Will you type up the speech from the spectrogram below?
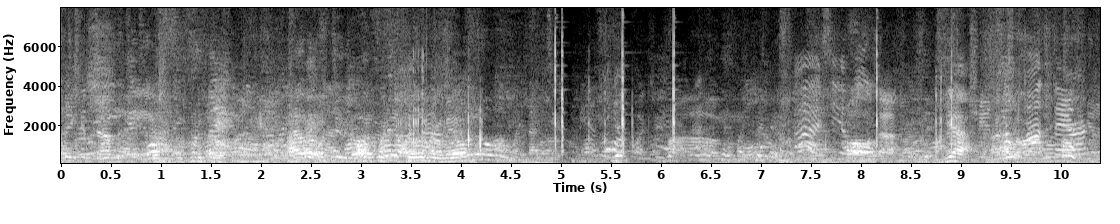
speaking Japanese. I have that one too. Oh, for delivery mail. All of that. Yeah. Oh, not there.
